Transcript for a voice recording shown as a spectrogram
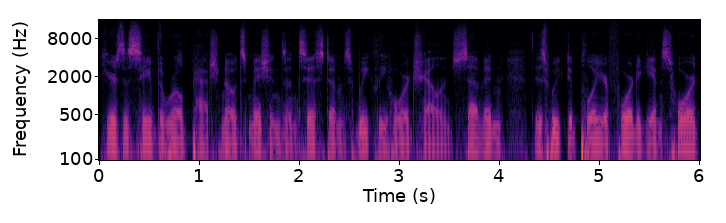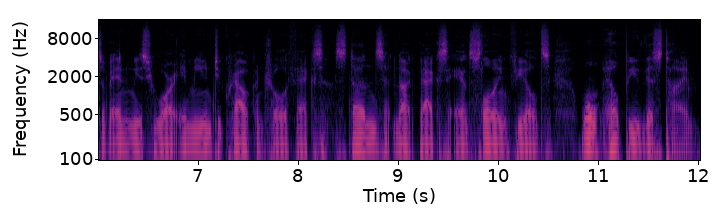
Here's the Save the World patch notes, missions, and systems. Weekly Horde Challenge 7. This week, deploy your fort against hordes of enemies who are immune to crowd control effects. Stuns, knockbacks, and slowing fields won't help you this time.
